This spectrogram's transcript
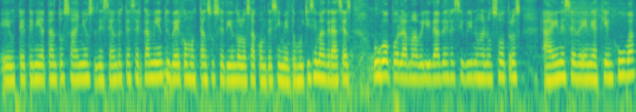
Eh, usted tenía tantos años deseando este acercamiento y ver cómo están sucediendo los acontecimientos. Muchísimas gracias, Hugo, por la amabilidad de recibirnos a nosotros, a NCDN aquí en Cuba.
